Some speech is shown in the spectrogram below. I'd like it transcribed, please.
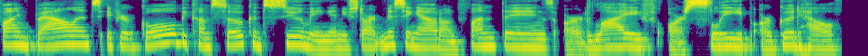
Find balance. If your goal becomes so consuming and you start missing out on fun things or life or sleep or good health,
